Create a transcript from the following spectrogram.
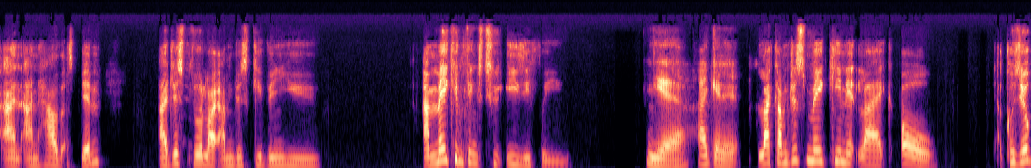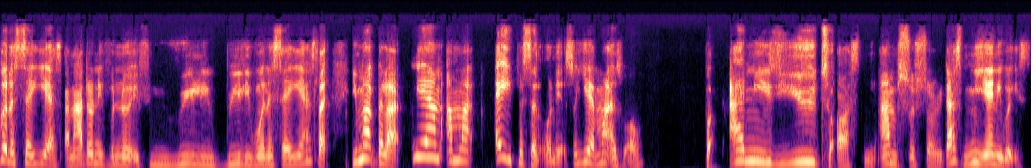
and, and how that's been. I just feel like I'm just giving you I'm making things too easy for you yeah, I get it. like I'm just making it like, oh, because you're gonna say yes, and I don't even know if you really, really want to say yes. Like you might be like, yeah, I'm, I'm like eighty percent on it, so yeah, might as well. But I need you to ask me. I'm so sorry. That's me, anyways.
